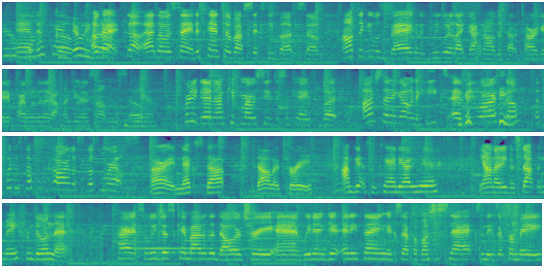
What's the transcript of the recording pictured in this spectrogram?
You're And this welcome. came- There we go. Okay, so as I was saying, this came to about 60 bucks. So I don't think it was bad. 'cause if we would have like gotten all this out of Target, it probably would have been like a hundred or something. So Yeah. pretty good. And I'm keeping my receipt just in case. But I'm standing out in the heat as you are. so let's put this stuff in the car and let's go somewhere else. All right, next stop, Dollar Tree. I'm getting some candy out of here. Y'all not even stopping me from doing that. All right, so we just came out of the Dollar Tree and we didn't get anything except a bunch of snacks and these are for me.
